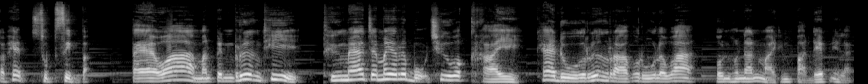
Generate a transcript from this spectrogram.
ประเภทสุบสิบอะแต่ว่ามันเป็นเรื่องที่ถึงแม้จะไม่ระบุชื่อว่าใคร แค่ดูเรื่องราวก็รู้แล้วว่า คนคนนั้นหมายถึงป่าเดฟนี่แหละ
